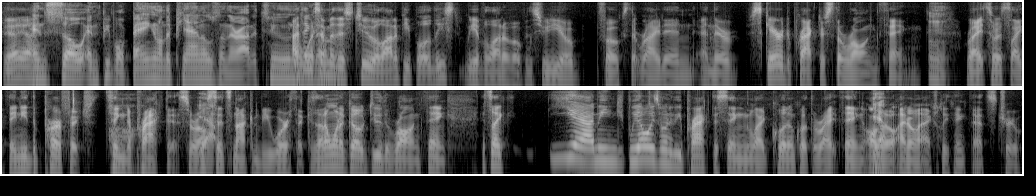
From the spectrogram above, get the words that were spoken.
Yeah, yeah. And so, and people are banging on the pianos and they're out of tune. I think some of this too. A lot of people, at least we have a lot of open studio folks that write in, and they're scared to practice the wrong thing, right? So it's like they need the perfect thing to practice, or else Mm. Yeah. it's not going to be worth it. Because I don't want to go do the wrong thing. It's like, yeah, I mean, we always want to be practicing like quote unquote the right thing. Although I don't actually think that's true.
